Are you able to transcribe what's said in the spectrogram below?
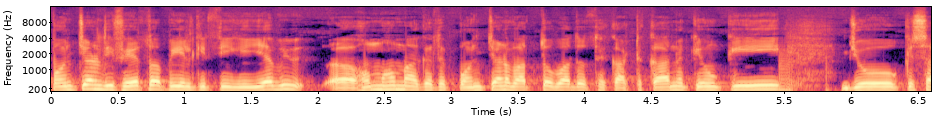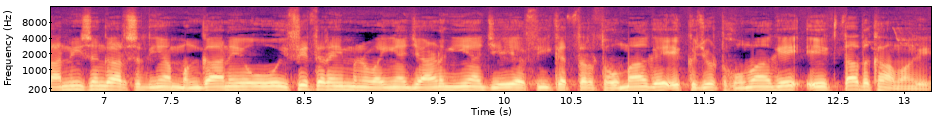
ਪਹੁੰਚਣ ਦੀ ਫੇਰ ਤੋਂ ਅਪੀਲ ਕੀਤੀ ਗਈ ਆ ਵੀ ਹਮ ਹਮ ਆ ਕੇ ਉੱਥੇ ਪਹੁੰਚਣ, ਵੱਧ ਤੋਂ ਵੱਧ ਉੱਥੇ ਇਕੱਠ ਕਰਨ, ਕਿਉਂਕਿ ਜੋ ਕਿਸਾਨੀ ਸੰਘਰਸ਼ ਦੀਆਂ ਮੰਗਾਂ ਨੇ, ਉਹ ਇਸੇ ਤਰ੍ਹਾਂ ਹੀ ਮਨਵਾਈਆਂ ਜਾਣਗੀਆਂ। ਜੇ ਅਸੀਂ ਇਕੱਤਰਤ ਹੋਵਾਂਗੇ, ਇਕਜੁੱਟ ਹੋਵਾਂਗੇ, ਏਕਤਾ ਦਿਖਾਵਾਂਗੇ।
